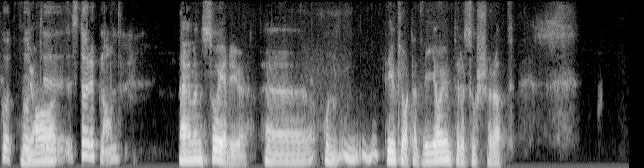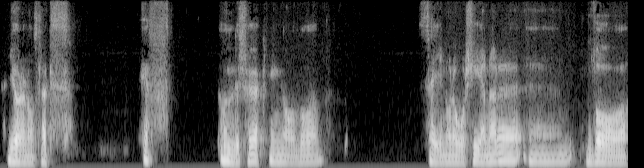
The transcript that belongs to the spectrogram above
på, på ja. ett eh, större plan. Nej men så är det ju. Eh, och det är ju klart att vi har ju inte resurser att göra någon slags undersökning av vad säg några år senare, eh, vad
